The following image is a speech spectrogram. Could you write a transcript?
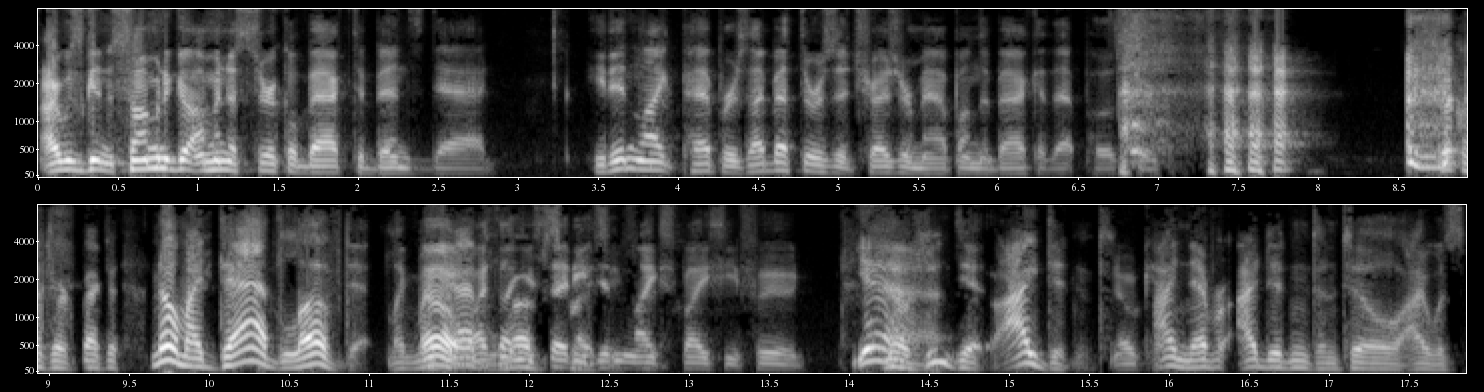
I was gonna. So I'm gonna go. I'm gonna circle back to Ben's dad. He didn't like peppers. I bet there was a treasure map on the back of that poster. Circle jerk back to no. My dad loved it. Like my oh, dad. I thought you said he didn't food. like spicy food. yeah, No, he did. I didn't. Okay. I never. I didn't until I was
